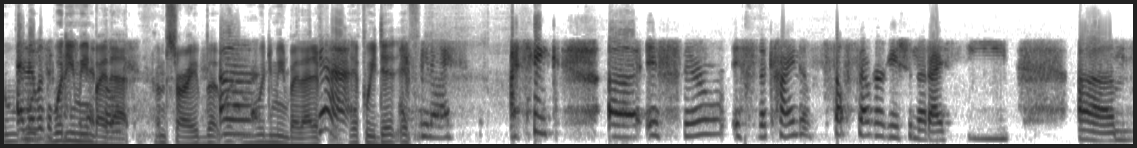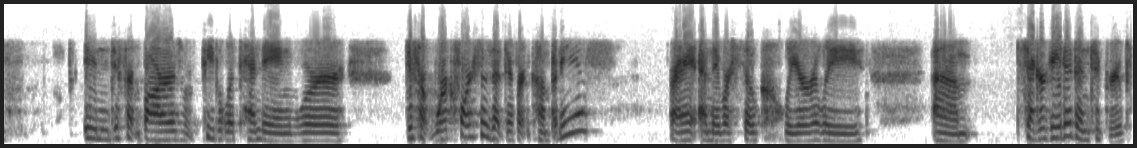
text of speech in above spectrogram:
and there was what do you mean by both, that? I'm sorry, but uh, what, what, do you mean by that? If, yeah, if we did, if you know, I, I think uh, if there, if the kind of self segregation that I see um, in different bars with people attending were different workforces at different companies, right, and they were so clearly um, segregated into groups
